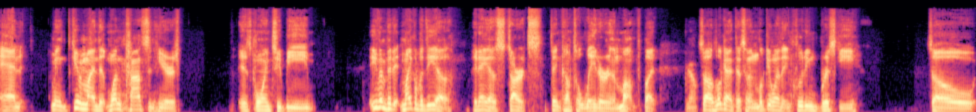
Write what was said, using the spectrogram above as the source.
And I mean, keep in mind that one constant here is is going to be even Michael Padilla Pineda starts didn't come till later in the month, but yeah. so I was looking at this and I'm looking with it, including Brieske. So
